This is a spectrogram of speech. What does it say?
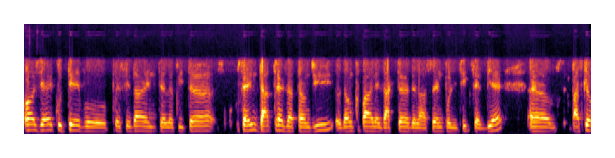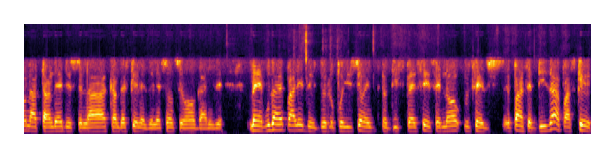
Oh, j'ai écouté vos précédents interlocuteurs. C'est une date très attendue, donc par les acteurs de la scène politique, c'est bien, euh, parce qu'on attendait de cela. Quand est-ce que les élections seront organisées? Mais vous avez parlé de, l'opposition dispersée, c'est non, c'est pas c'est bizarre parce que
